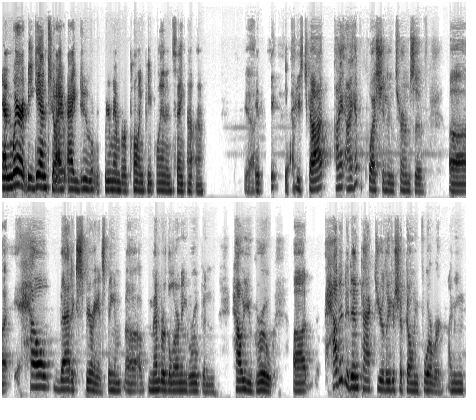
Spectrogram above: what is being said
and where it began to, I, I do remember pulling people in and saying, "Uh, uh-uh. yeah. yeah. Hey, Scott, I, I have a question in terms of uh, how that experience, being a, a, member of the learning group and how you grew, uh, how did it impact your leadership going forward? I mean,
